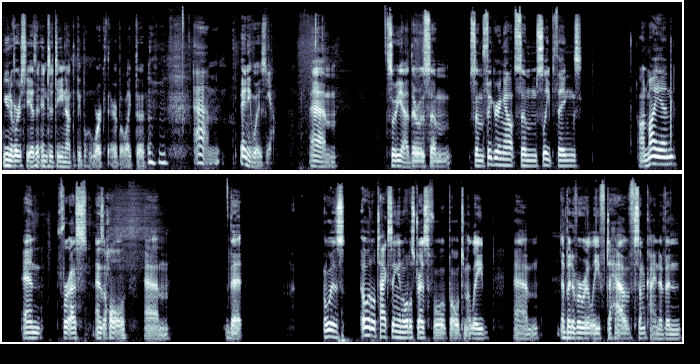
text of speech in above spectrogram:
university as an entity, not the people who work there, but like the. Mhm. Um, Anyways. Yeah. Um. So yeah, there was some some figuring out some sleep things on my end, and for us as a whole, um, that was a little taxing and a little stressful, but ultimately, um, a bit of a relief to have some kind of an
